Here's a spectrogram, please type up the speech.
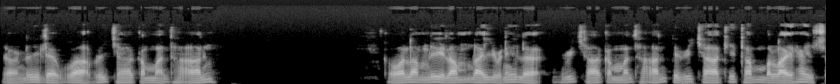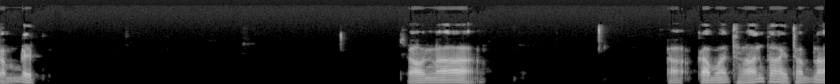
อย่างนี้เรียกว่าวิชากรรมฐานขอลำลี่ลำไรอยู่นี่แหละ วิชากรรมฐานเป็นวิชาที่ทำอะไรให้สำเร็จชาวนา กรรมฐานพ่ายทำนา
